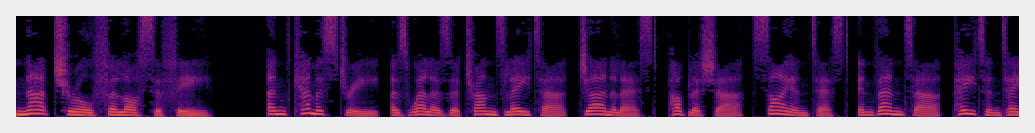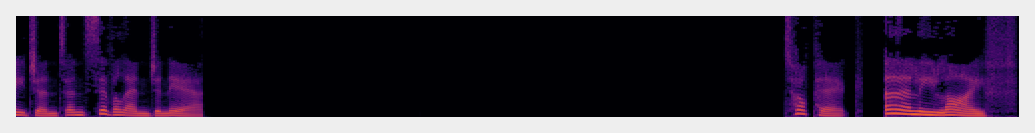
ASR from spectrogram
natural philosophy and chemistry, as well as a translator, journalist, publisher, scientist, inventor, patent agent and civil engineer. Topic Early life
